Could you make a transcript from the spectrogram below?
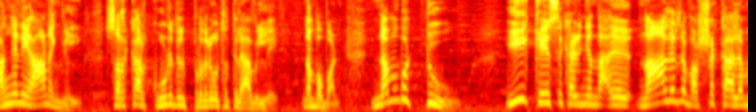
അങ്ങനെയാണെങ്കിൽ സർക്കാർ കൂടുതൽ പ്രതിരോധത്തിലാവില്ലേ? നമ്പർ വൺ നമ്പർ ടു ഈ കേസ് കഴിഞ്ഞ നാലര വർഷക്കാലം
